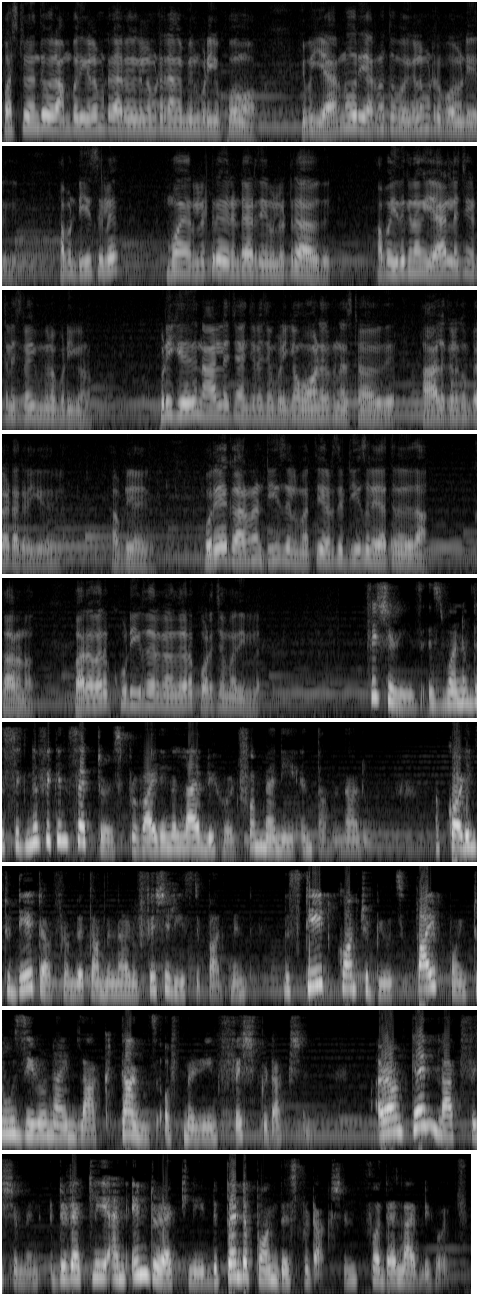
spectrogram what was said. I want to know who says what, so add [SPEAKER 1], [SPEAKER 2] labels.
[SPEAKER 1] First வந்து ஒரு ஐம்பது கிலோமீட்டர் அறுபது கிலோமீட்டர் நாங்கள் மீன் பிடிக்க போவோம். இப்போ இரநூறு இரநூத்தம்பது கிலோமீட்டர் போக வேண்டியிருக்கு. அப்போ டீசலு மூவாயிரம் லிட்டரு ரெண்டாயிரத்தி ஐநூறு லிட்டர் ஆகுது. அப்போ இதுக்கு நாங்கள் ஏழு லட்சம் எட்டு லட்ச ரூபாய்க்கு மீனை பிடிக்கணும். பிடிக்கிறது நாலு லட்சம் அஞ்சு லட்சம் பிடிக்கும். ஓனருக்கும் நஷ்டம் ஆகுது. ஆளுகளுக்கும் பேட்டா கிடைக்கிறதில்ல அப்படி ஆயிடுது ஒரே காரணம் டீசல் மத்திய அரசு டீசல் ஏற்றுனது தான் காரணம். வர வர கூட்டிகிட்டு தான் இருக்காங்க வர குறைச்ச மாதிரி இல்லை.
[SPEAKER 2] Fisheries is one of the significant sectors providing a livelihood for many in Tamil Nadu. According to data from the Tamil Nadu Fisheries Department, the state contributes 5.209 lakh tons of marine fish production. Around 10 lakh fishermen directly and indirectly depend upon this production for their livelihoods.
